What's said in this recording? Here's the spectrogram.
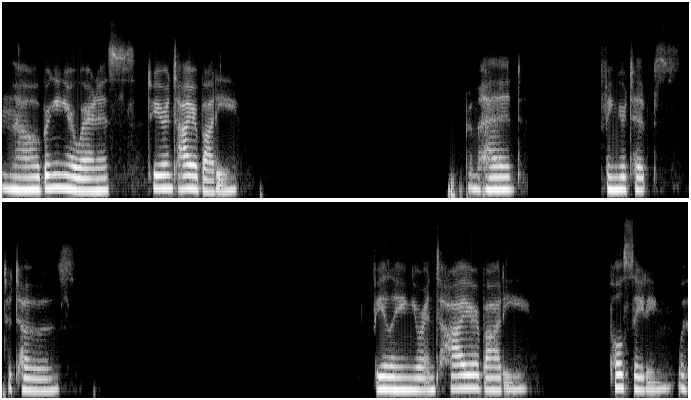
Now bringing your awareness to your entire body from head, fingertips to toes. Feeling your entire body pulsating with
